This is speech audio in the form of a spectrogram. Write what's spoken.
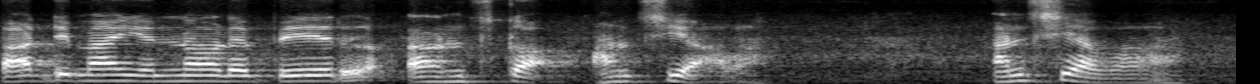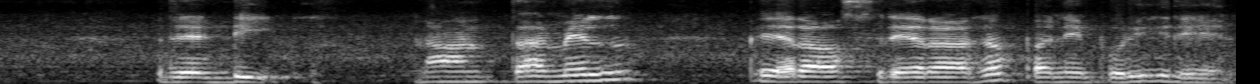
பாட்டிமா என்னோட பேர் அன்ஸ்கா அன்சியாவா? அன்ஷியாவா? ரெட்டி நான் தமிழ் பேராசிரியராக பணிபுரிகிறேன்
